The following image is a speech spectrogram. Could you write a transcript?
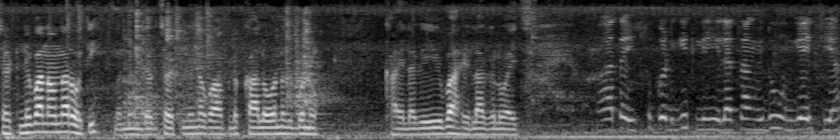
चटणी बनवणार होती पण जर चटणी नको आपलं कालवणच बनव. खायला बी भारी लागल व्हायचं आता ही सुकट घेतली हिला चांगली धुवून घ्यायची हा.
